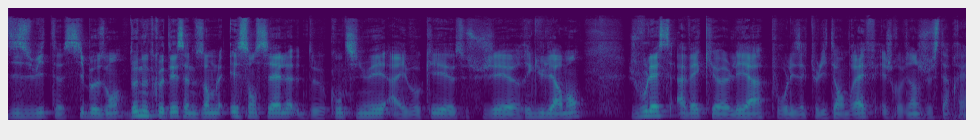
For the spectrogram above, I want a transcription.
18 si besoin. De notre côté, ça nous semble essentiel de continuer à évoquer ce sujet régulièrement. Je vous laisse avec euh, Léa pour les actualités en bref et je reviens juste après.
